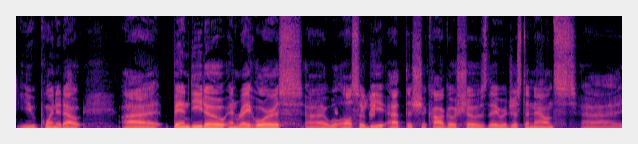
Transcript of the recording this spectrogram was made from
you pointed out. Uh, Bandido and Rey Horus uh, will also be at the Chicago shows. They were just announced. Uh,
